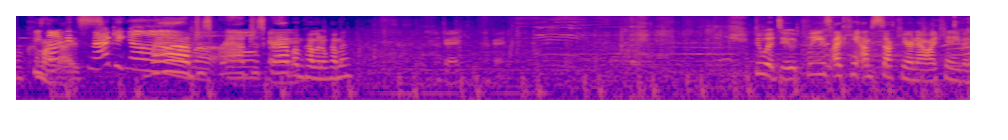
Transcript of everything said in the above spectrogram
Oh, He's on, not even smacking him. Grab, just grab, just grab. I'm coming, I'm coming. Okay, okay. Do it, dude, please. I can't. I'm stuck here now. I can't even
